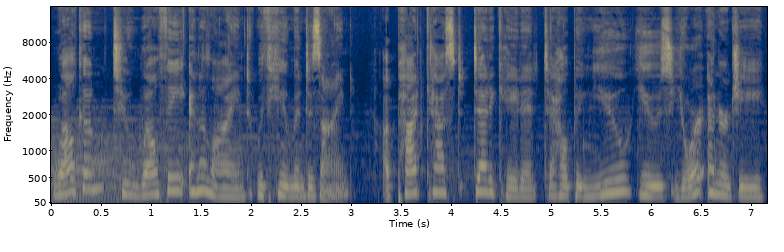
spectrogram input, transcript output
Welcome to Wealthy and Aligned with Human Design, a podcast dedicated to helping you use your energy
